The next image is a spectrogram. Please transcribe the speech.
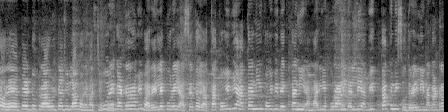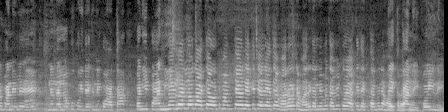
हो रहे हैं पेट दुख रहा है उल्टा जुल्ला हो रहे बच्चे पूरे गटरा भी भरेले पूरे यहाँ से तो जाता कोई भी आता नहीं कोई भी देखता नहीं हमारी ये पुरानी गली अभी तक नहीं सुधरेली ना गटर बनेले है न नलों को कोई देखने को आता पर ये पानी मेंबर लोग आते हैं वोट मांगते हैं लेके चले जाते हैं हमारा वोट हमारे गली में कभी कोई आके देखता भी नहीं हमारी देखता नहीं कोई नहीं।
